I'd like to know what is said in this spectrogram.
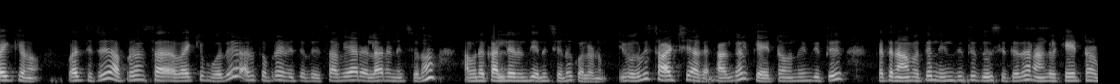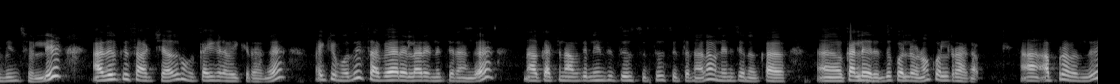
வைக்கணும். வச்சுட்டு அப்புறம் ச வைக்கும்போது அதுக்கப்புறம் என்ன சபையார் எல்லாரும் நினைச்சணும் அவனை கல்லிருந்து என்ன கொல்லணும். இவங்க வந்து சாட்சியாக நாங்கள் கேட்டோம் நிந்தித்து கத்த நாமத்தை நிந்தித்து தூசித்ததை நாங்கள் கேட்டோம் அப்படின்னு சொல்லி அதற்கு சாட்சியாக அவங்க கைகளை வைக்கிறாங்க. வைக்கும்போது சபையார் எல்லாரும் என்ன நான் கத்த நாமத்தை நிந்தி தூசி தூசித்தனால அவன் நினைச்சணும் க கல்லிருந்து கொல்லணும் கொல்றாங்க. அப்புறம் வந்து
